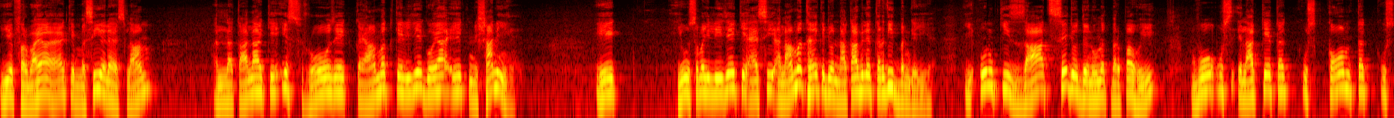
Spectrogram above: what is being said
یہ فرمایا ہے کہ مسیح علیہ السلام اللہ تعالیٰ کے اس روز قیامت کے لیے گویا ایک نشانی ہے۔ ایک یوں سمجھ لیجیے کہ ایسی علامت ہے کہ جو ناقابل تردید بن گئی ہے۔ یہ ان کی ذات سے جو دینونت برپا ہوئی، وہ اس علاقے تک، اس قوم تک، اس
